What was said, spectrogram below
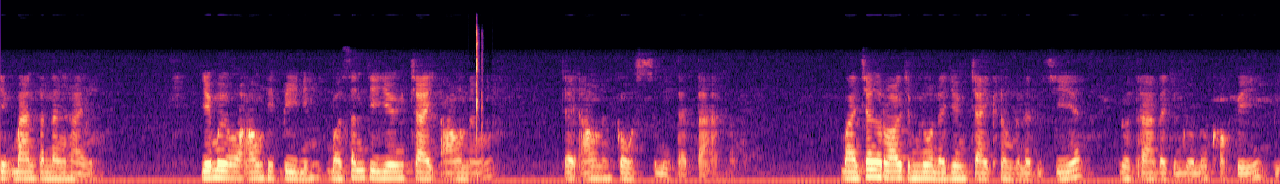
យើងបានប៉ុណ្ណឹងហើយយើងមើលអង្គទី2នេះបើសិនជាយើងចែកអង្គនឹងចែកអង្គនឹងកូសនេះតេតាបើអញ្ចឹងរាល់ចំនួនដែលយើងចែកក្នុងគណិតវិទ្យាលុះត្រាតែចំនួននោះខុសពីពី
